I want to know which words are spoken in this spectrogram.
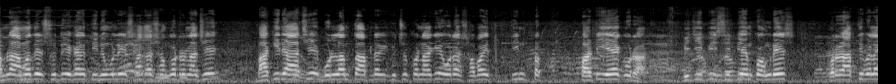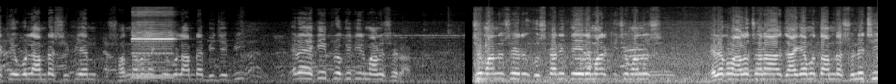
আমরা আমাদের শুধু এখানে তৃণমূলের শাখা সংগঠন আছে, বাকিরা আছে। বললাম তো আপনাকে কিছুক্ষণ আগে, ওরা সবাই তিন পার্টি এক ওরা, বিজেপি, সিপিএম, কংগ্রেস। ওরা রাত্রিবেলা কেউ বলে আমরা সিপিএম, সন্ধ্যাবেলা কেউ বলে আমরা বিজেপি। এরা একই প্রকৃতির মানুষেরা। কিছু মানুষের উস্কানিতে এরম আর কিছু মানুষ, এরকম আলোচনা জায়গা মতো আমরা শুনেছি।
